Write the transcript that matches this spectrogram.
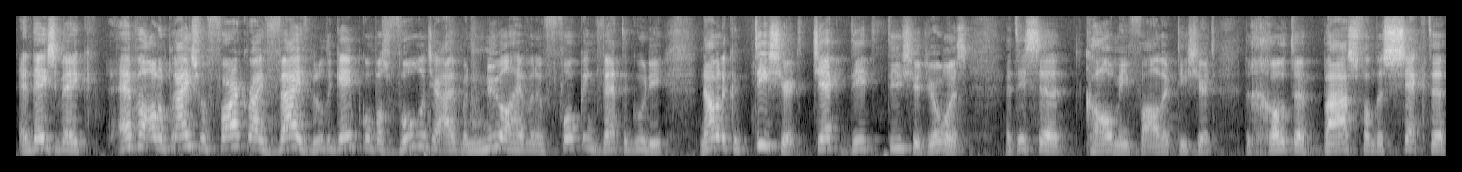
En deze week hebben we al een prijs van Far Cry 5. Ik bedoel, de game komt pas volgend jaar uit, maar nu al hebben we een fucking vette goodie. Namelijk een t-shirt. Check dit t-shirt, jongens. Het is uh, Call Me Father t-shirt. De grote baas van de secte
